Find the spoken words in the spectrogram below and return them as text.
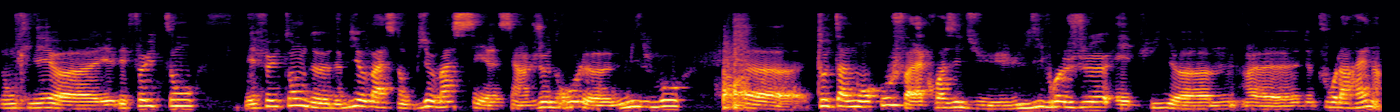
donc les, feuilletons, les feuilletons de, biomasse. Donc, biomasse, c'est un jeu de rôle Milvaux totalement ouf à la croisée du livre-jeu et puis de Pour la Reine.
